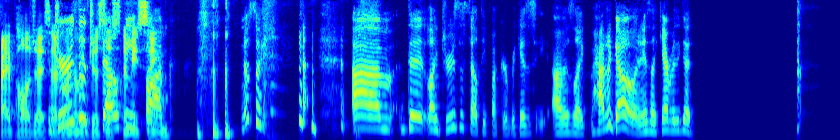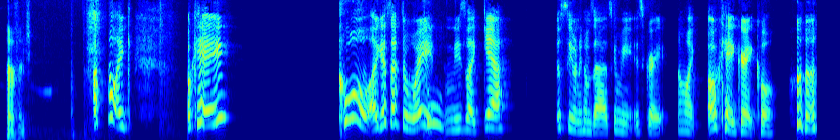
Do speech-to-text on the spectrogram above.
I apologize to Drew's everyone who a just listened to me stealthy sing. No, so um, the like Drew's a stealthy fucker because I was like, how'd it go? And he's like, yeah, really good. Perfect. I'm like, okay, cool. I guess I have to wait. And he's like, yeah, you'll see when it comes out. It's gonna be, it's great. I'm like, okay, great, cool. so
